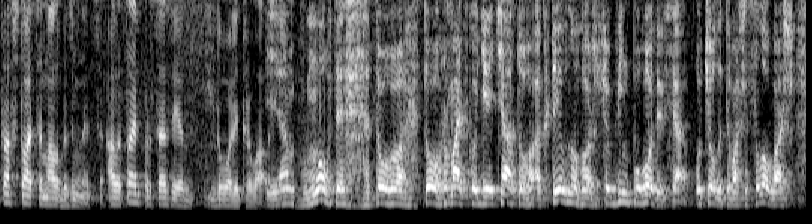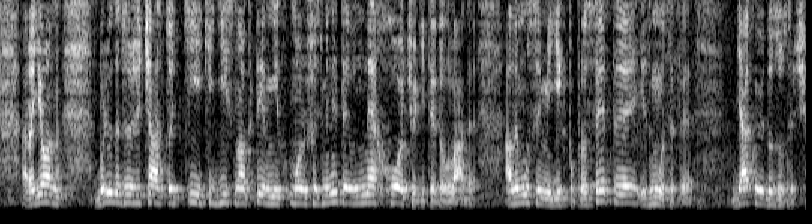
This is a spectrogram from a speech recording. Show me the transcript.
та ситуація мала би змінитися. Але цей процес є доволі тривалий. І вмовте того, того громадського діяча, того активного, щоб він погодився очолити ваше село, ваш район. Бо люди дуже часто, ті, які дійсно активні, можуть щось змінити, не хочуть йти до влади. Але мусимо їх попросити і змусити. Дякую, до зустрічі.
